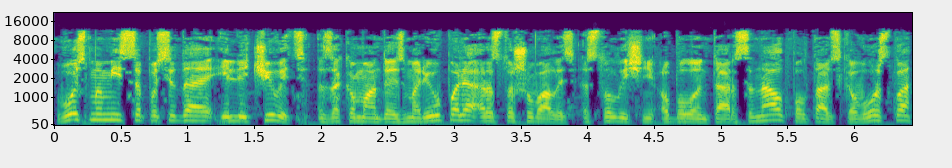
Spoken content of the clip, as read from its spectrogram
Восьме місце посідає і Лічівець. За командою з Маріуполя розташувались столичні оболонь та Арсенал, Полтавська Ворскла,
